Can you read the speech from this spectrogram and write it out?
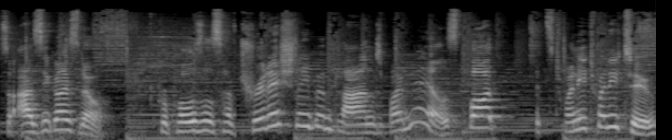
So, as you guys know, proposals have traditionally been planned by males, but it's 2022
